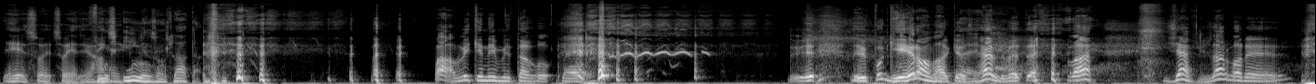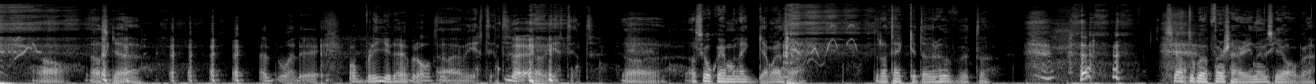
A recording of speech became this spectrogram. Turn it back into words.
det är, så, så är det ju. det finns är, ingen som Zlatan. fan vilken imitation. Nej, Du är, du är på G då Marcus, Nej. helvete. Va? Jävlar vad det, ja, jag ska... vad det... Vad blir det avsnitt? Ja, jag vet inte. Nej. Jag vet inte. Jag, jag ska åka hem och lägga mig. Dra täcket över huvudet och... Ska inte gå upp förrän helgen när vi ska jaga.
